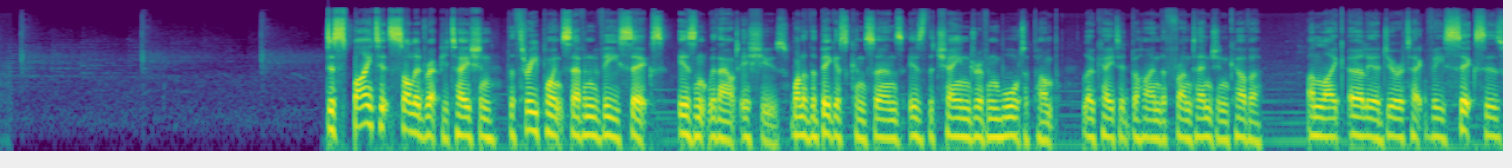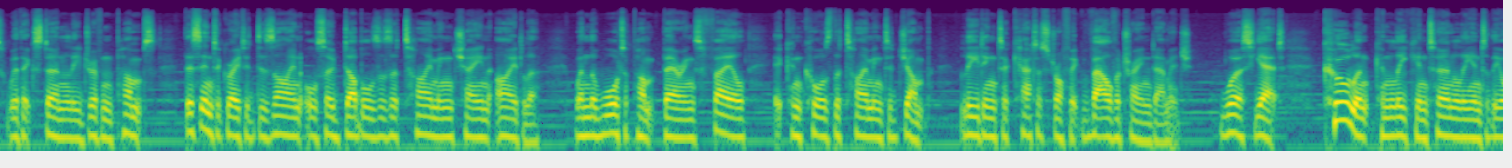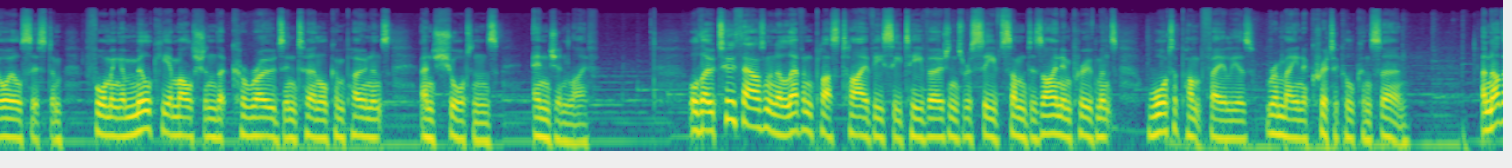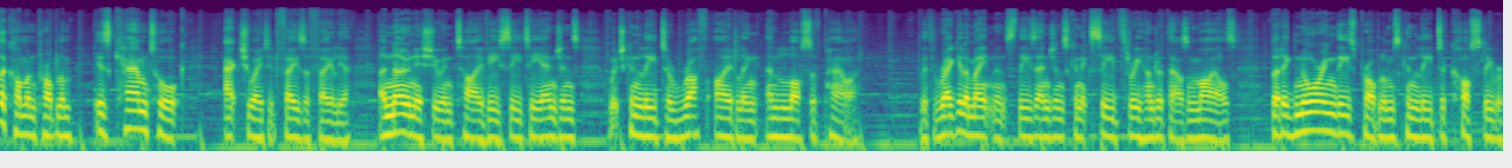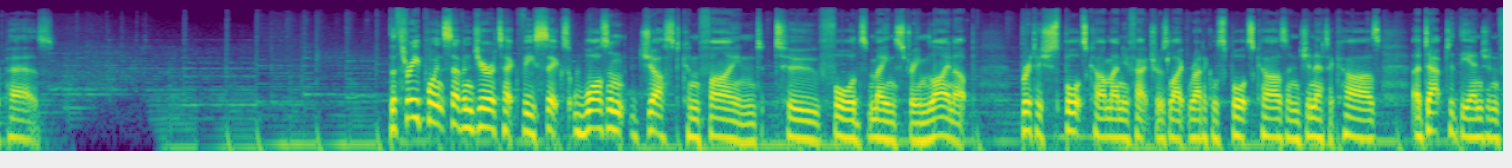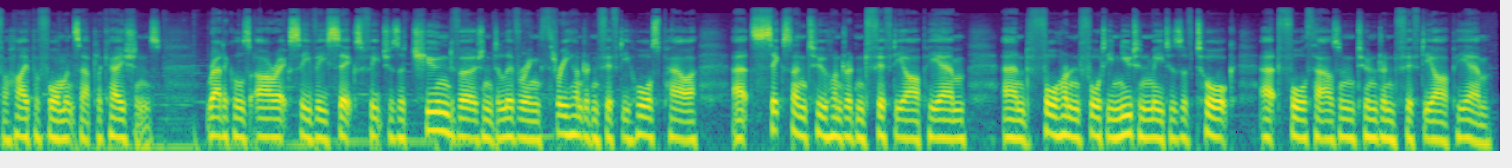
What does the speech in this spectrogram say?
Despite its solid reputation, the 3.7 V6 isn't without issues. One of the biggest concerns is the chain-driven water pump located behind the front engine cover. Unlike earlier Duratec V6s with externally driven pumps, this integrated design also doubles as a timing chain idler. When the water pump bearings fail, it can cause the timing to jump, leading to catastrophic valvetrain damage. Worse yet, Coolant can leak internally into the oil system, forming a milky emulsion that corrodes internal components and shortens engine life. Although 2011 plus Ti-VCT versions received some design improvements, water pump failures remain a critical concern. Another common problem is cam torque actuated phaser failure, a known issue in Ti-VCT engines which can lead to rough idling and loss of power. With regular maintenance, these engines can exceed 300,000 miles, but ignoring these problems can lead to costly repairs. The 3.7 Duratec V6 wasn't just confined to Ford's mainstream lineup. British sports car manufacturers like Radical Sports Cars and Ginetta Cars adapted the engine for high-performance applications. Radical's RXCV6 features a tuned version delivering 350 horsepower at 6 and 250 RPM and 440 newton meters of torque at 4,250 RPM.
